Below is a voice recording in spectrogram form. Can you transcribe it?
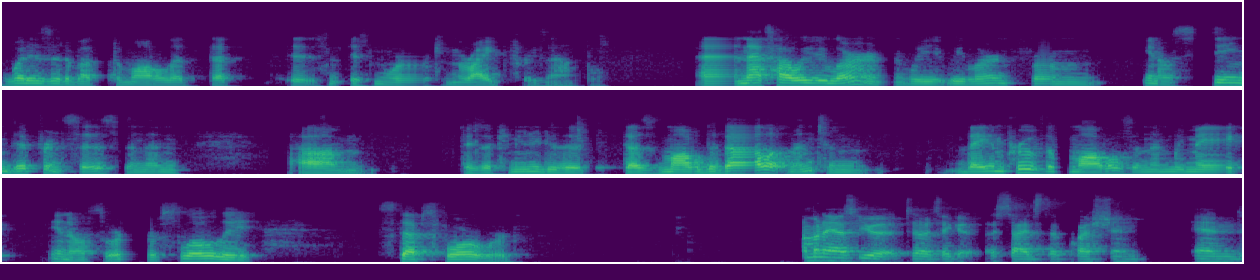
What is it about the model that, that isn't, isn't working right, for example? And that's how we learn. We, we learn from, you know, seeing differences and then um, there's a community that does model development and they improve the models and then we make you know, sort of slowly steps forward. I'm going to ask you to take a, a sidestep question. And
